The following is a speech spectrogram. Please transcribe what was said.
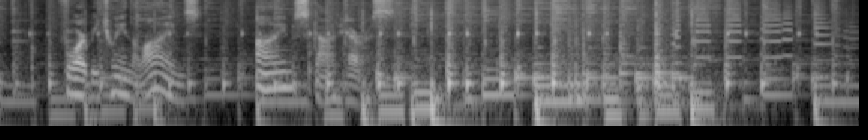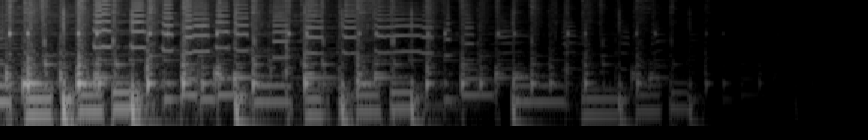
For Between the Lines, I'm Scott Harris.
